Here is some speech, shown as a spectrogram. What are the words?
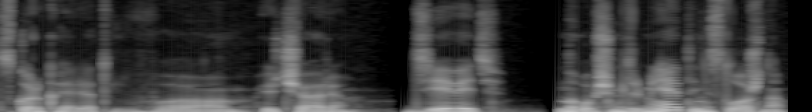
Сколько я лет в HR? 9. Ну, в общем, для меня это несложно.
